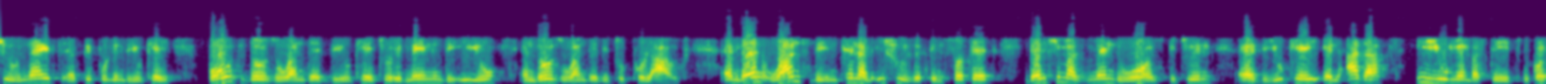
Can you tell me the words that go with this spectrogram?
she unites uh, people in the UK, both those who wanted the UK to remain in the EU and those who wanted it to pull out. And then once the internal issues have been sorted, then she must mend the walls between uh, the UK and other EU member states because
